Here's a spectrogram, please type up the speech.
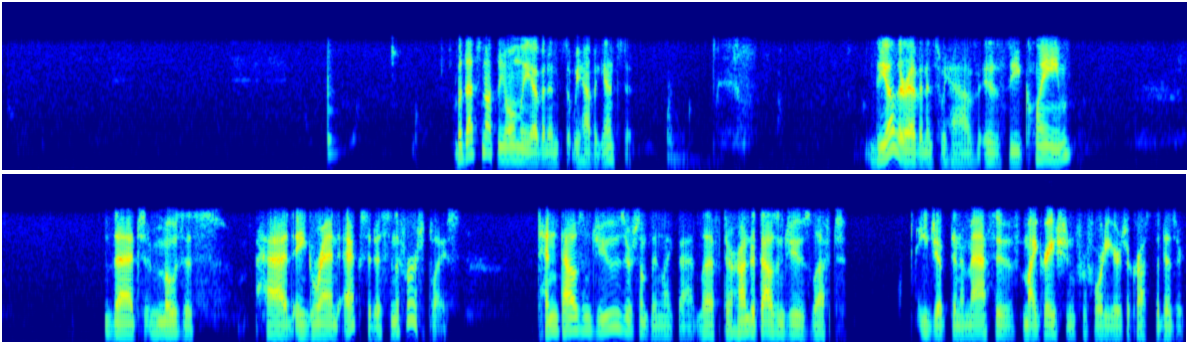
But that's not the only evidence that we have against it. The other evidence we have is the claim that Moses had a grand exodus in the first place. 10,000 Jews or something like that left, or 100,000 Jews left Egypt in a massive migration for 40 years across the desert.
